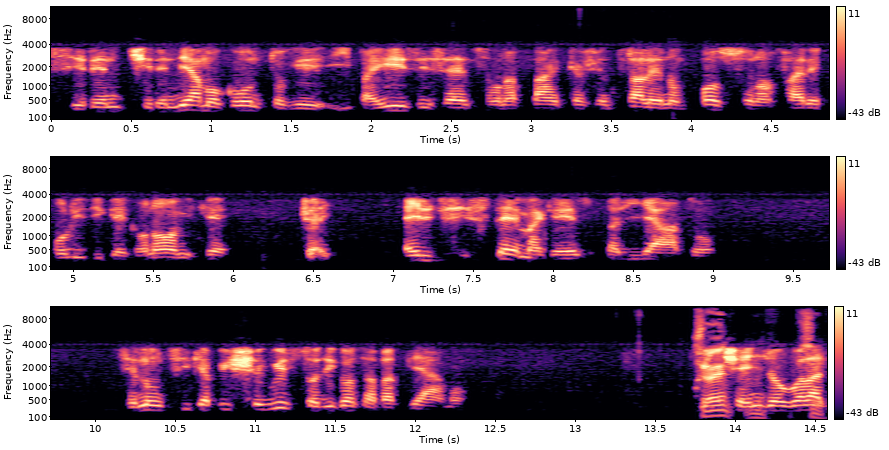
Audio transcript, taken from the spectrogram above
ci rendiamo conto che i paesi senza una banca centrale non possono fare politiche economiche, cioè è il sistema che è sbagliato. Se non si capisce questo di cosa parliamo? Cioè, c'è in gioco sì. la,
